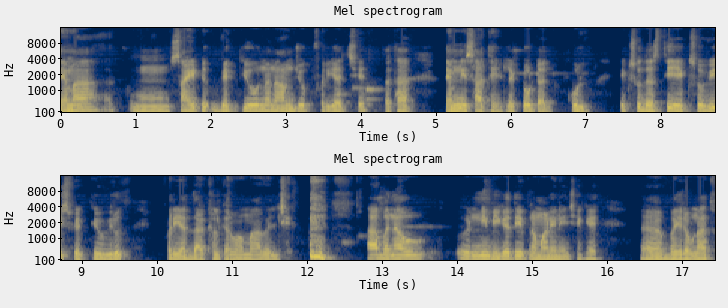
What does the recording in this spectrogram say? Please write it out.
તેમાં સાઠ વ્યક્તિઓના નામજોગ ફરિયાદ છે તથા તેમની સાથે, એટલે ટોટલ કુલ એકસો દસથી એકસો વીસ વ્યક્તિઓ વિરુદ્ધ ફરિયાદ દાખલ કરવામાં આવેલ છે. આ બનાવની વિગત એ પ્રમાણેની છે કે ભૈરવનાથ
